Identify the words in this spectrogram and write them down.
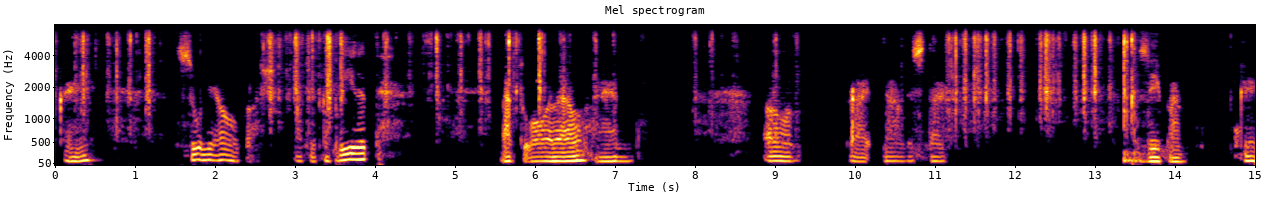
Okay. Soon, oh gosh, not yet completed. Back to OLL and oh, right now this time Z-perm. Okay.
